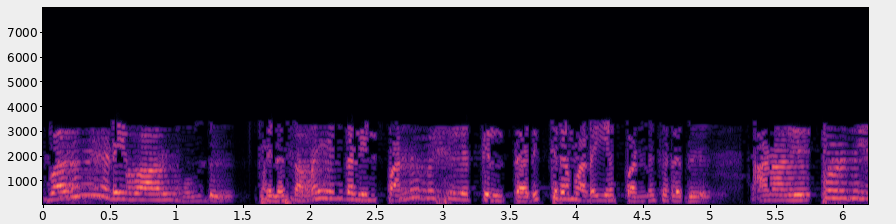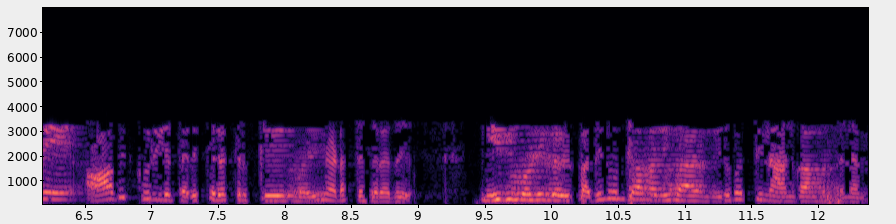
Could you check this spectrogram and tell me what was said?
வறுமையடைவாரும் உண்டு. சில சமயங்களில் பண விஷயத்தில் தரித்திரம் அடைய பண்ணுகிறது. ஆனால் எப்பொழுதுமே ஆவிக்குரிய தரித்திரத்திற்கு வழி நடத்துகிறது. நீதிமொழிகள் பதினொன்றாம் அதிகாரம் இருபத்தி நான்காம் வசனம்.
